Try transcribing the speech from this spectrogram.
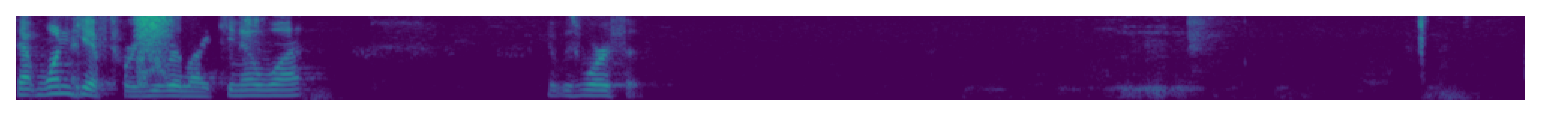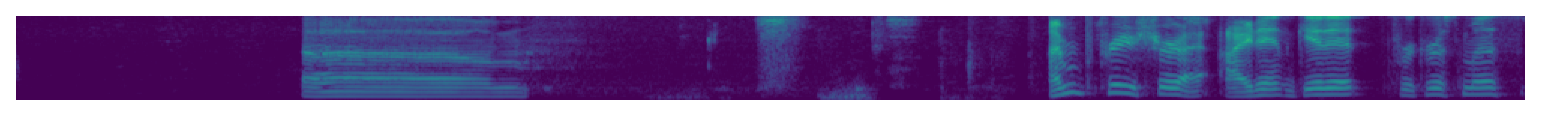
That one gift where you were like, you know what? It was worth it. um, I'm pretty sure I, I didn't get it for Christmas.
